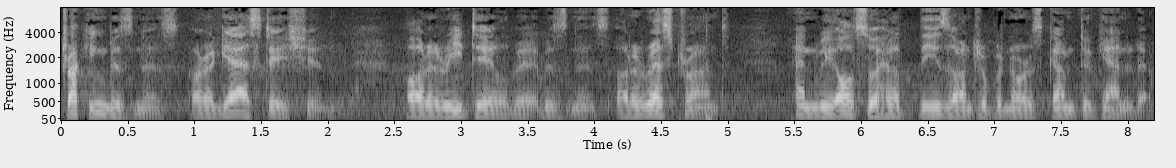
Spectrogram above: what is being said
trucking business or a gas station or a retail business or a restaurant. And we also help these entrepreneurs come to Canada.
